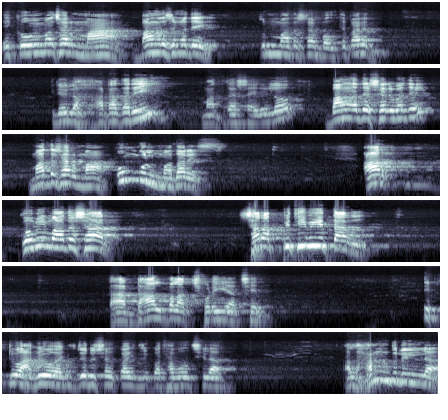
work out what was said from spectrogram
এই কবি মাদ্রাসার মা বাংলাদেশের মধ্যে কোন মাদ্রাসা বলতে পারেন? এটা হইল হাটাদারি মাদ্রাসা এটা হইল বাংলাদেশের মধ্যে মাদ্রাসার মা উম্মুল মাদারেস। আর কবি মাদ্রাসার সারা পৃথিবী তার তার ডালপালা ছড়িয়ে আছেন একটু আগেও একজনের সাথে কয়েকজন কথা বলছিলাম। আলহামদুলিল্লাহ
